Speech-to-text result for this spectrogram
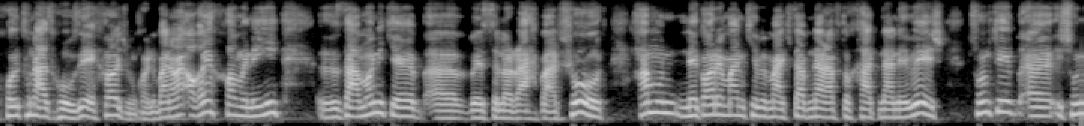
خودتون از حوزه اخراج می‌کنید بنابراین آقای خامنه ای زمانی که به اصطلاح رهبر شد همون نگار من که به مکتب نرفت و خط ننوشت چون که ایشون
